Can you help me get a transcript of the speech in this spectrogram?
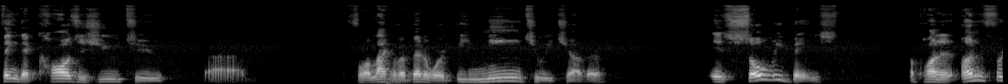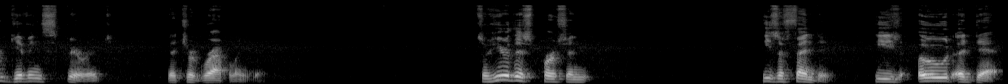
thing that causes you to, uh, for lack of a better word, be mean to each other, is solely based upon an unforgiving spirit that you're grappling with. So here, this person, he's offended, he's owed a debt.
